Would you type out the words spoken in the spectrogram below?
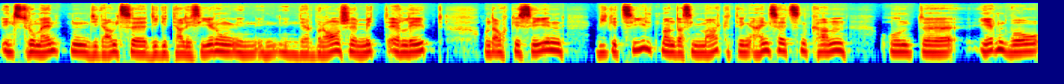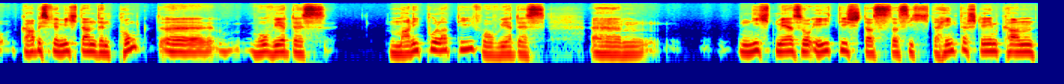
Instrumenten, die ganze Digitalisierung in, in, in der Branche miterlebt und auch gesehen, wie gezielt man das im Marketing einsetzen kann. Und äh, irgendwo gab es für mich dann den Punkt, äh, wo wird es manipulativ, wo wird es ähm, nicht mehr so ethisch, dass, dass ich dahinter stehen kann,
